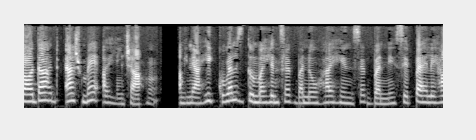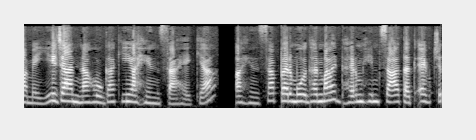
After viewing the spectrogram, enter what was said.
चौदह डैश मैं अहिंसा हूँ। अहिंसा ही कुल्स तुम अहिंसक बनो अहिंसक बनने से पहले हमें ये जानना होगा कि अहिंसा है क्या? अहिंसा परमो धर्म धर्म हिंसा तत्व।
